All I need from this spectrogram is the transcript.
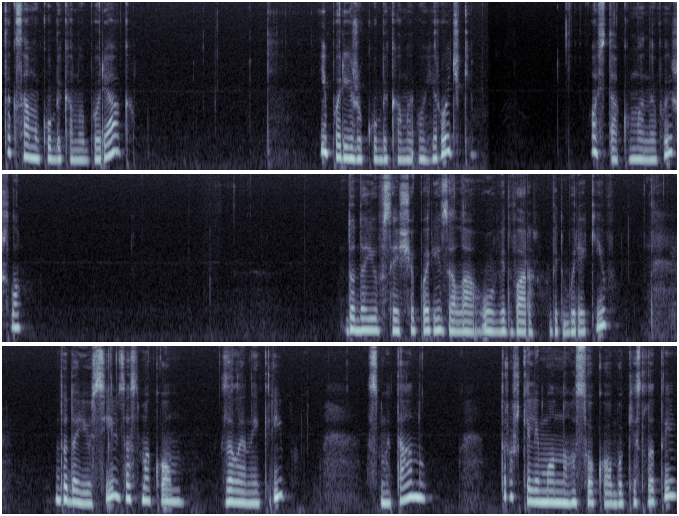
так само кубиками буряк і поріжу кубиками огірочки. Ось так у мене вийшло. Додаю все, що порізала у відвар від буряків. Додаю сіль за смаком, зелений кріп, сметану, трошки лімонного соку або кислоти,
